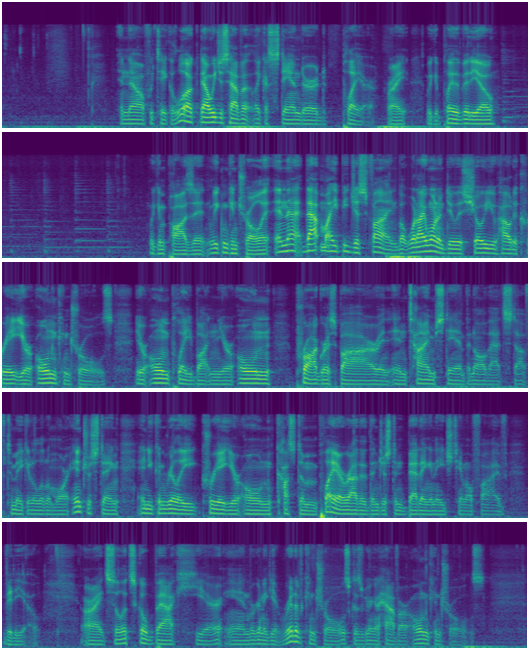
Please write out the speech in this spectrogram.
And now if we take a look, now we just have a, like a standard player, right? We could play the video. We can pause it and we can control it. And that, that might be just fine. But what I want to do is show you how to create your own controls, your own play button, your own progress bar and, and timestamp and all that stuff to make it a little more interesting. And you can really create your own custom player rather than just embedding an HTML5 video. All right, so let's go back here and we're going to get rid of controls because we're going to have our own controls.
